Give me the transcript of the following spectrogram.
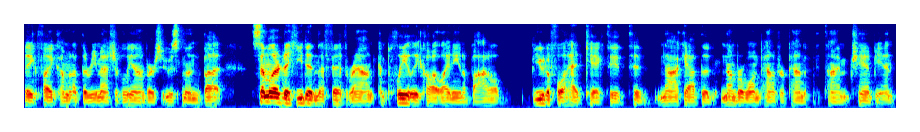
big fight coming up, the rematch of Leon versus Usman, but similar to he did in the fifth round, completely caught lightning in a bottle. Beautiful head kick to to knock out the number one pound for pound at the time champion.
